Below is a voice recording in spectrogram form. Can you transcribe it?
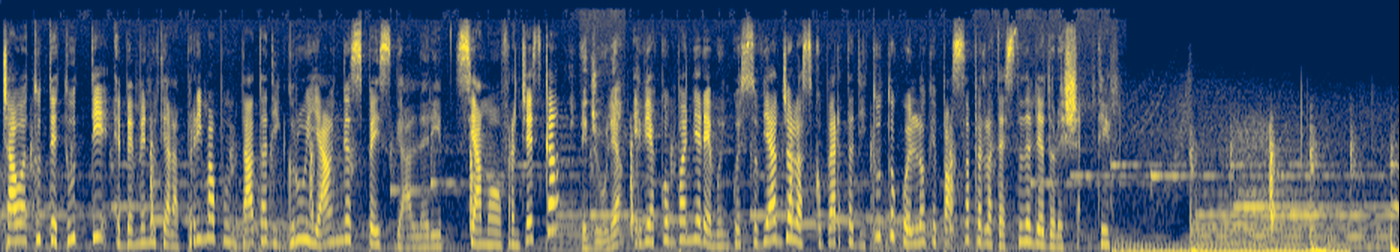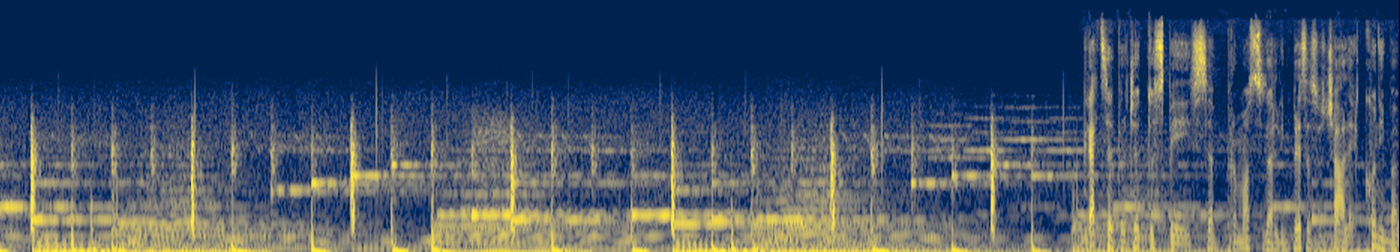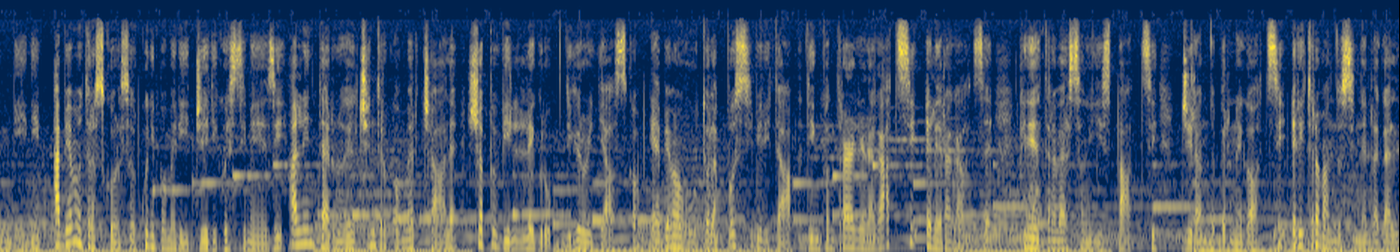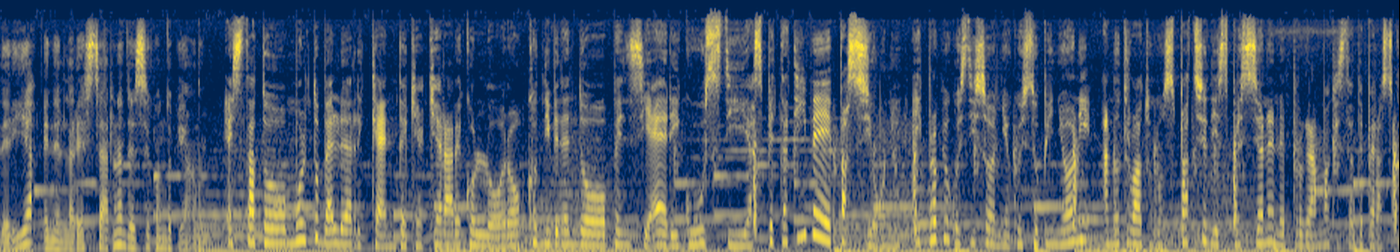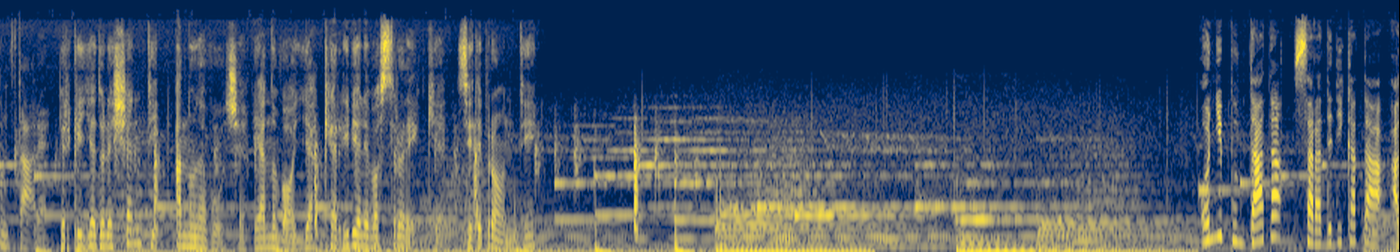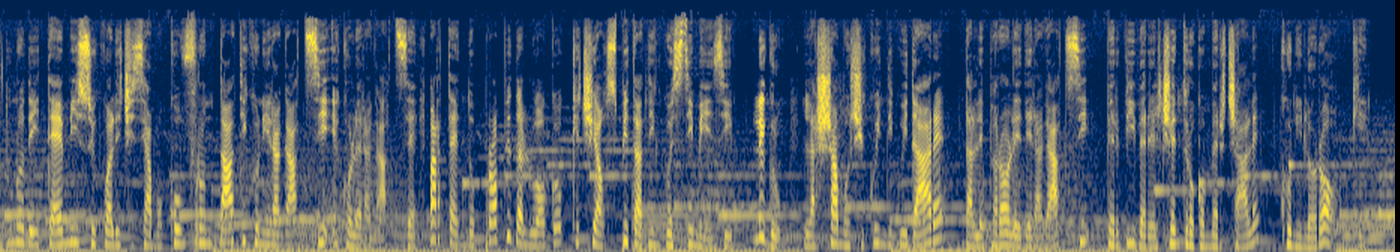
Ciao a tutte e tutti e benvenuti alla prima puntata di Gru Young Space Gallery. Siamo Francesca e Giulia e vi accompagneremo in questo viaggio alla scoperta di tutto quello che passa per la testa degli adolescenti. Grazie al progetto Space, promosso dall'impresa sociale con i bambini, abbiamo trascorso alcuni pomeriggi di questi mesi all'interno del centro commerciale Shopville Le Gru di Grugliasco e abbiamo avuto la possibilità di incontrare i ragazzi e le ragazze che ne attraversano gli spazi, girando per negozi e ritrovandosi nella galleria e nell'area esterna del secondo piano. È stato molto bello e arricchente chiacchierare con loro, condividendo pensieri, gusti, aspettative e passioni. E proprio questi sogni e queste opinioni hanno trovato uno spazio di espressione nel programma che state per ascoltare. Perché gli adolescenti hanno una voce e hanno voglia che arrivi alle vostre orecchie. Siete pronti? Ogni puntata sarà dedicata ad uno dei temi sui quali ci siamo confrontati con i ragazzi e con le ragazze, partendo proprio dal luogo che ci ha ospitati in questi mesi, le gru. Lasciamoci quindi guidare dalle parole dei ragazzi per vivere il centro commerciale con i loro occhi.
